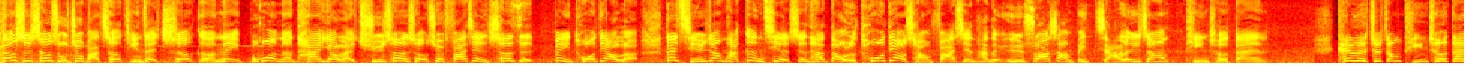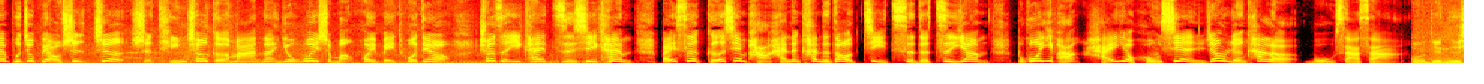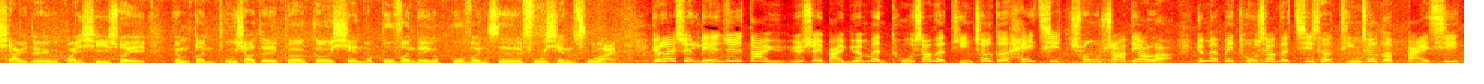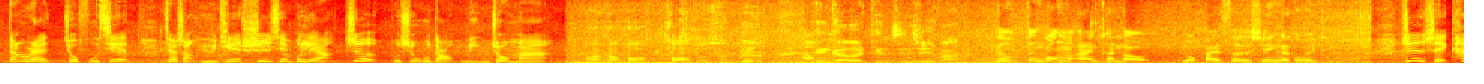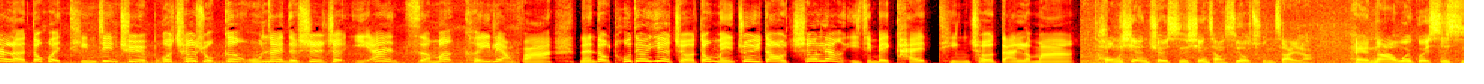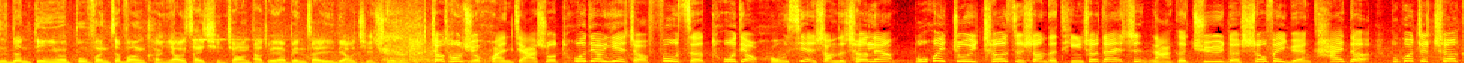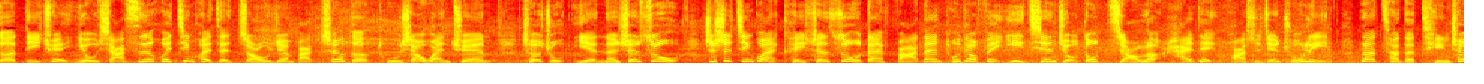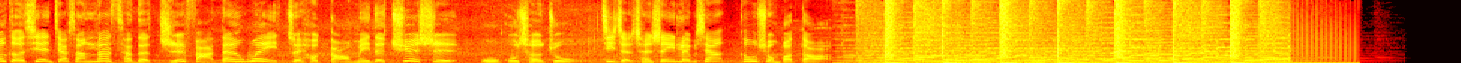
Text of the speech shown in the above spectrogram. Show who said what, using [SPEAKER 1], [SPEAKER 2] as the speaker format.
[SPEAKER 1] 当时车主就把车停在车格内，不过呢，他要来取车的时候，却发现车子被拖掉了。但其实让他更气的是，他到了拖吊场，发现他的雨刷上被夹了一张停车单。开了这张停车单，不就表示这是停车格吗？那又为什么会被拖掉？车子一开，仔细看，白色格线旁还能看得到祭次的字样，不过一旁还有红线，让人看了不飒飒。
[SPEAKER 2] 呃，连日下雨的一个关系，所以原本涂销的一个格线有部分的一个部分是浮现出来。
[SPEAKER 1] 原来是连日大雨，雨水把原本涂销的停车格黑漆冲刷掉了，原本被涂销的汽车停车格白漆当然就浮现，加上雨天视线不良，这不是误导民众吗？吗？
[SPEAKER 3] 画不，应该会停进去吧。
[SPEAKER 4] 那灯光那么暗，看到有白色的线，应该都会停。
[SPEAKER 1] 任谁看了都会停进去。不过车主更无奈的是，这一案怎么可以两罚？难道拖吊业者都没注意到车辆已经被开停车单了吗？
[SPEAKER 2] 红线确实现场是有存在的。嘿，那违规事实认定，因为部分这部分可能要再请交通大队那边再了解确认。
[SPEAKER 1] 交通局缓加说，拖吊业者负责拖掉红线上的车辆，不会注意车子上的停车单是哪个区域的收费员开的。不过这车格的确有瑕疵，会尽快再找人把车格涂销完全。车主也能申诉，只是尽管可以申诉，但罚单拖吊费一千九都缴了，还得花时间处理。乐彩的停车格线加上乐彩的执法单位，最后倒霉的却是无辜车。记者陈生一、赖不香高雄报道。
